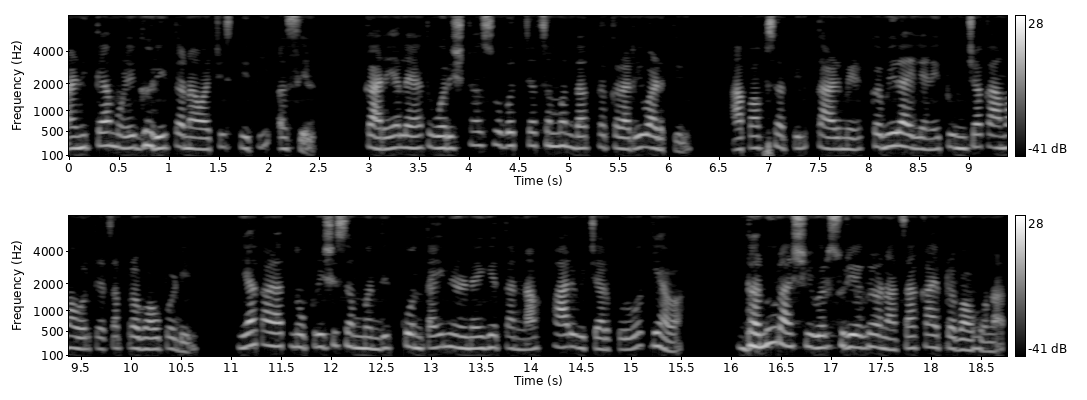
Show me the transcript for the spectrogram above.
आणि त्यामुळे घरी तणावाची स्थिती असेल. कार्यालयात वरिष्ठांसोबतच्या संबंधात तक्रारी वाढतील. आपापसातील ताळमेळ कमी राहिल्याने तुमच्या कामावर त्याचा प्रभाव पडेल. या काळात नोकरीशी संबंधित कोणताही निर्णय घेताना फार विचारपूर्वक घ्यावा. धनु राशीवर सूर्यग्रहणाचा काय प्रभाव होणार?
